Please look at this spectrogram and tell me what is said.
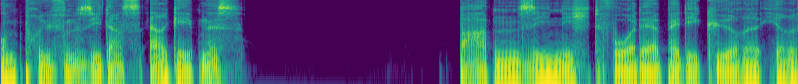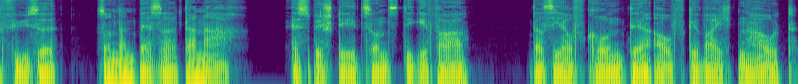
und prüfen Sie das Ergebnis. Baden Sie nicht vor der Pediküre Ihre Füße, sondern besser danach. Es besteht sonst die Gefahr, dass Sie aufgrund der aufgeweichten Haut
